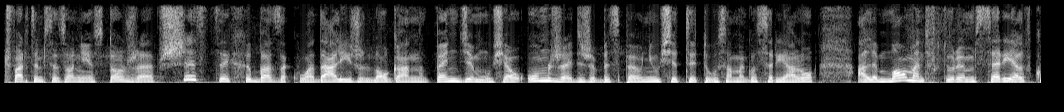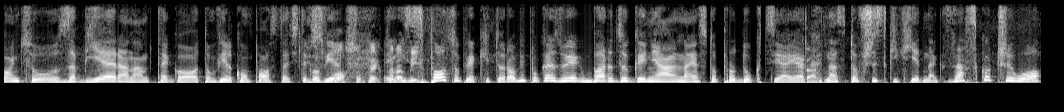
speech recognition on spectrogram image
czwartym sezonie jest to, że wszyscy chyba zakładali, że Logan będzie musiał umrzeć, żeby spełnił się tytuł samego serialu, ale moment, w którym serial w końcu zabiera nam tego, tą wielką postać, tego wiel- sposób, jak to i robi. sposób, jaki to robi, pokazuje, jak bardzo genialna jest to produkcja, jak Tak. nas to wszystkich jednak zaskoczyło,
